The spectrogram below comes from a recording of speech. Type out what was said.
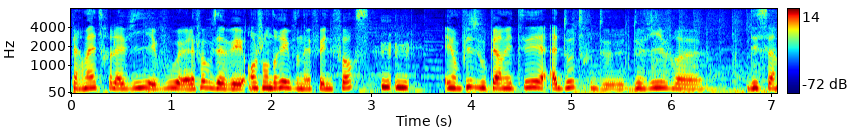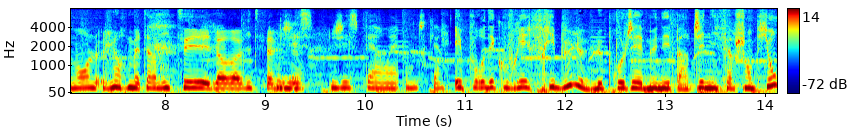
permettre la vie. Et vous, à la fois, vous avez engendré et vous en avez fait une force. Mm, mm. Et en plus, vous permettez à d'autres de, de vivre euh, décemment le- leur maternité et leur euh, vie de famille. J'es- J'espère, ouais, en tout cas. Et pour découvrir Fribule, le projet mené par Jennifer Champion,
